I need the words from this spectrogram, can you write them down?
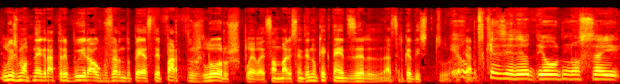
Luís Montenegro atribuir ao governo do PSD parte dos louros pela eleição de Mário Centeno. O que é que tem a dizer acerca disto, Eu, Ricardo? quer dizer, eu, eu não sei,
